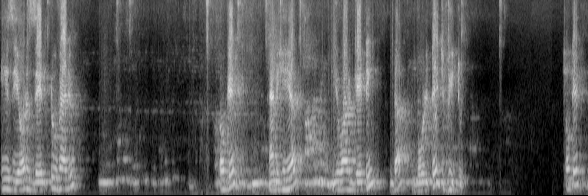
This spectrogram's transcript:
is your z2 value. Okay. And here you are getting the voltage v2 okay.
